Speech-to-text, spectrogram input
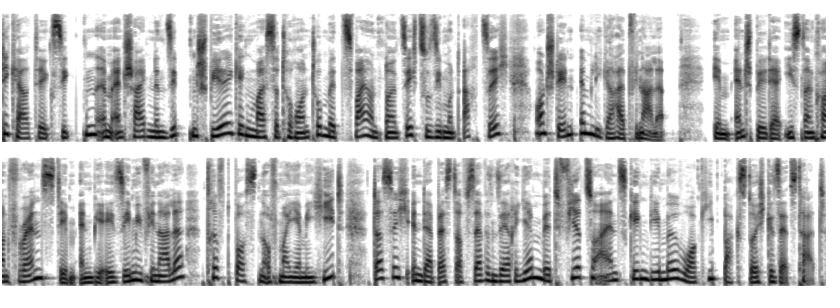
Die Celtics siegten im entscheidenden siebten Spiel gegen Meister Toronto mit 92 zu 87 und stehen im Liga-Halbfinale. Im Endspiel der Eastern Conference, dem NBA-Semifinale, trifft Boston auf Miami Heat, das sich in der Best-of-Seven-Serie mit 4 zu 1 gegen die Milwaukee Bucks durchgesetzt hat.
